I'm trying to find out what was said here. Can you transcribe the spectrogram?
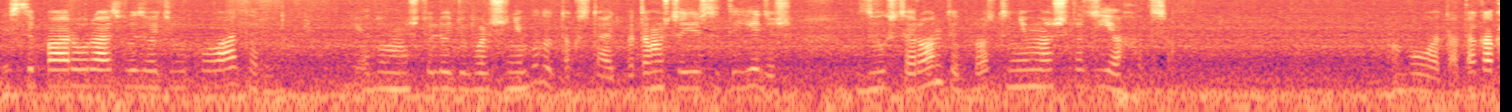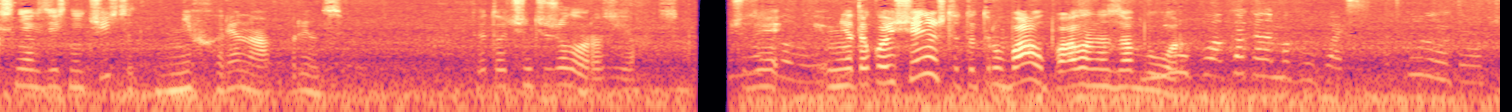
Если пару раз вызвать эвакуатор, я думаю, что люди больше не будут так ставить, потому что если ты едешь с двух сторон, ты просто не можешь разъехаться. Вот. А так как снег здесь не чистит, ни хрена, в принципе, то это очень тяжело разъехаться. У меня такое ощущение, что эта труба упала на забор. Ну, как она могла упасть? Откуда она там вообще.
